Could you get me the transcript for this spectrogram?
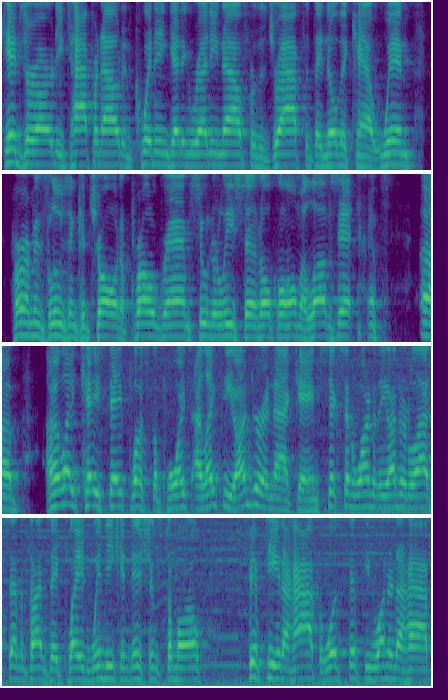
Kids are already tapping out and quitting, getting ready now for the draft that they know they can't win. Herman's losing control of the program. Sooner Lisa at Oklahoma loves it. um, I like K State plus the points. I like the under in that game. Six and one to the under the last seven times they played. Windy conditions tomorrow, 50 and a half. It was 51 and a half.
